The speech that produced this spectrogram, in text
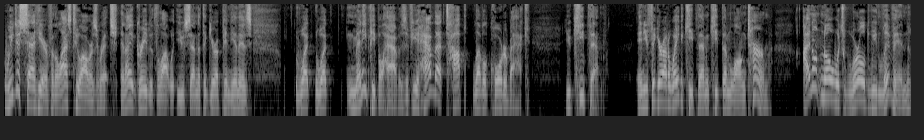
We just sat here for the last two hours, Rich, and I agreed with a lot what you said. And I think your opinion is what what many people have is if you have that top level quarterback, you keep them, and you figure out a way to keep them and keep them long term. I don't know which world we live in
